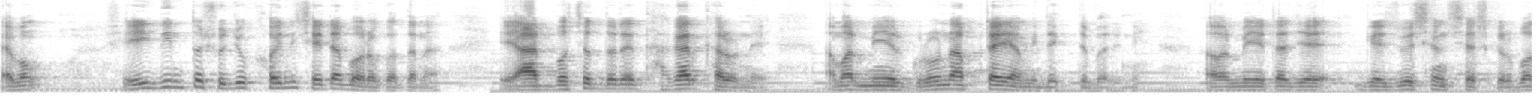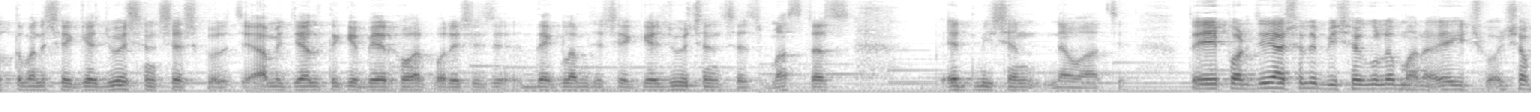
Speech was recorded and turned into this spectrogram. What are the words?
এবং সেই দিন তো সুযোগ হয়নি, সেটা বড় কথা না। এই আট বছর ধরে থাকার কারণে আমার মেয়ের গ্রোন আপটাই আমি দেখতে পারিনি। আমার মেয়েটা যে গ্র্যাজুয়েশন শেষ করে, বর্তমানে সে গ্র্যাজুয়েশন শেষ করেছে। আমি জেল থেকে বের হওয়ার পরে এসে দেখলাম যে সে গ্র্যাজুয়েশন শেষ মাস্টার্স অ্যাডমিশন নেওয়া আছে। তো এই পর্যায়ে আসলে বিষয়গুলো মানে এই সব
